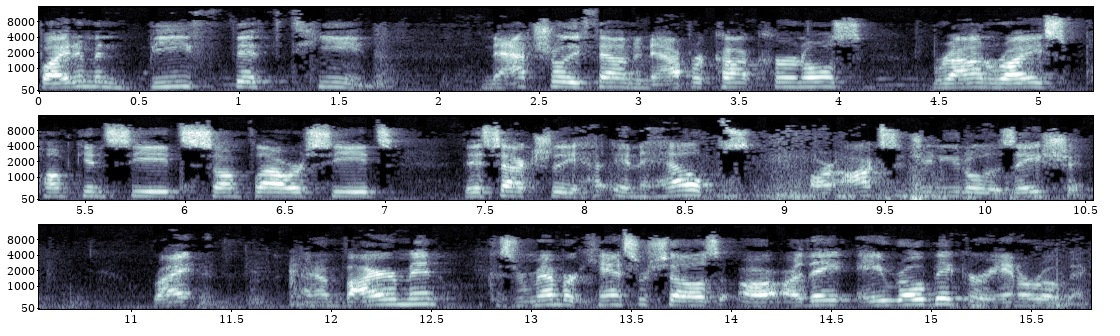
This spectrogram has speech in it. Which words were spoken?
vitamin B15, naturally found in apricot kernels, brown rice, pumpkin seeds, sunflower seeds. This actually helps our oxygen utilization, right? An environment, because remember, cancer cells are, are they aerobic or anaerobic?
